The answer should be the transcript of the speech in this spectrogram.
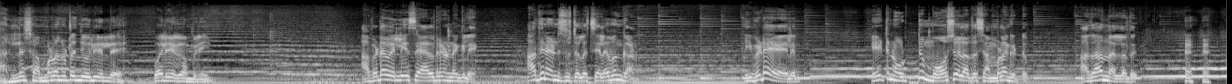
നല്ല ശമ്പളം കിട്ടുന്ന ജോലിയല്ലേ വലിയ കമ്പനി അവിടെ വലിയ സാലറി ഉണ്ടെങ്കിലേ അതിനനുസരിച്ചുള്ള ചെലവും കാണും. ഇവിടെ ആയാലും ഏട്ടന് ഒട്ടും മോശമില്ലാത്ത ശമ്പളം കിട്ടും. അതാ നല്ലത്.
